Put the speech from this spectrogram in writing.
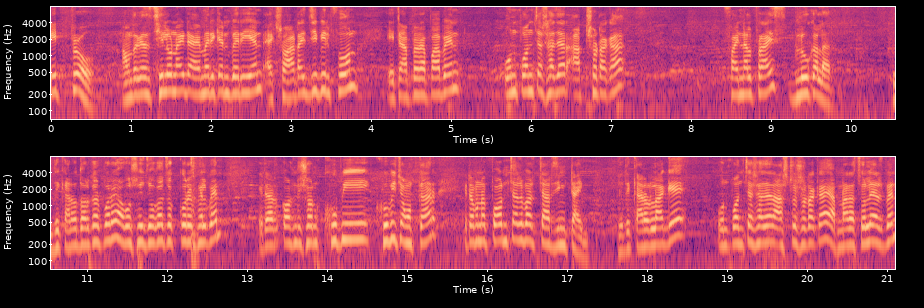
এইট প্রো আমাদের কাছে ছিল না, এটা আমেরিকান ভেরিয়েন্ট একশো আঠাশ জিবির ফোন এটা আপনারা পাবেন উনপঞ্চাশ হাজার আটশো টাকা ফাইনাল প্রাইস, ব্লু কালার। যদি কারও দরকার পড়ে, অবশ্যই যোগাযোগ করে ফেলবেন। এটার কন্ডিশন খুবই খুবই চমৎকার। এটা মানে পঞ্চাশ বার চার্জিং টাইম যদি কারও লাগে উনপঞ্চাশ হাজার আটশোশো টাকায় আপনারা চলে আসবেন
